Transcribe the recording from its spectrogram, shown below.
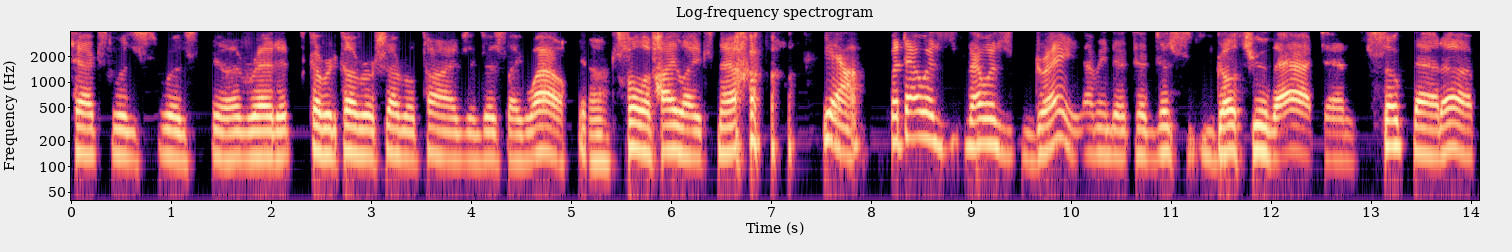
text was was you know I've read it cover to cover several times and just like wow, you know, it's full of highlights now. Yeah. but that was that was great. I mean, to to just go through that and soak that up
